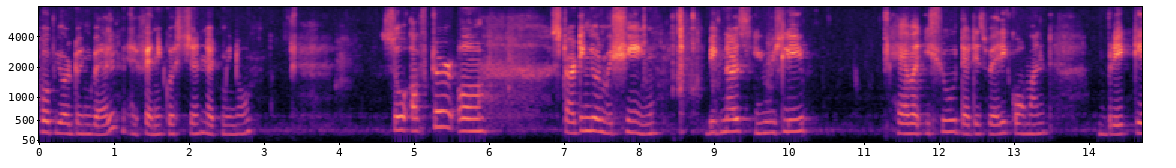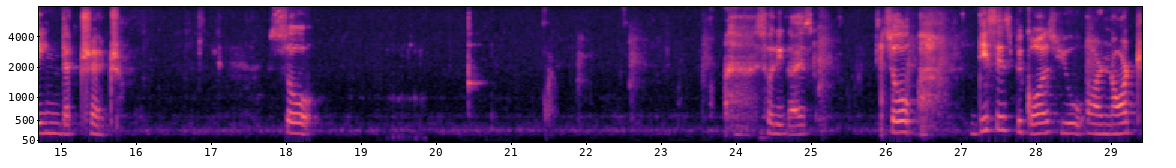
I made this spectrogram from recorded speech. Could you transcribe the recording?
hope you are doing well. If any question let me know. So after uh, starting your machine beginners usually have an issue that is very common breaking the thread. So sorry guys so this is because you are not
